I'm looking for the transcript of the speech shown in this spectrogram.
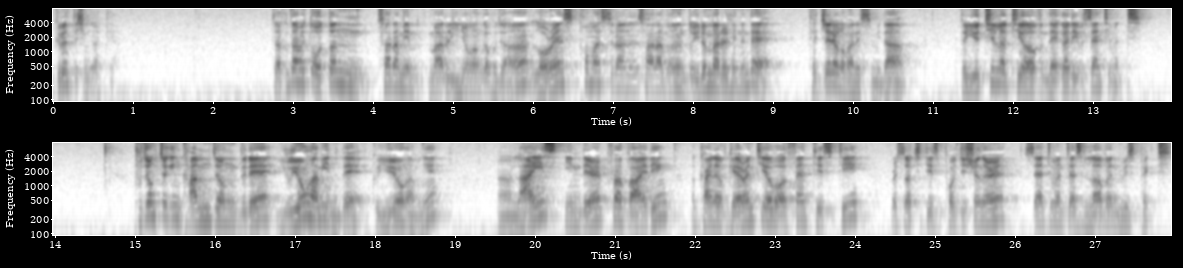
그런 뜻인 것 같아요. 자, 그 다음에 또 어떤 사람의 말을 인용한가 보자. 로렌스 토마스라는 사람은 또 이런 말을 했는데 대체라고 말했습니다. The utility of negative sentiment. 부정적인 감정들의 유용함이 있는데 그 유용함이 lies in their providing a kind of guarantee of authenticity for such dispositional sentiment as love and respect.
